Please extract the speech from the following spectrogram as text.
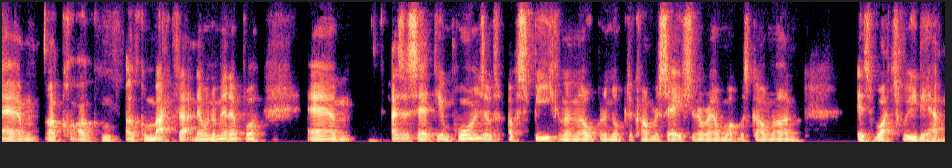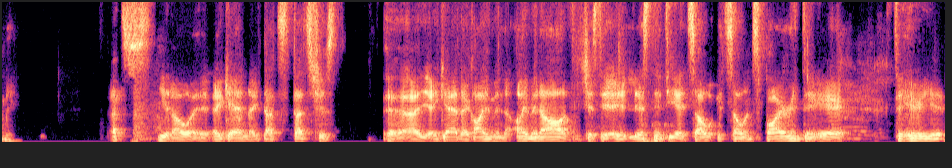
um, I'll, I'll, I'll come back to that now in a minute. But um, as I said, the importance of, of speaking and opening up the conversation around what was going on is what's really helped me. That's, you know, again, like that's, that's just, uh, again, like I'm in, I'm in awe just uh, listening to you. It's so, it's so inspiring to hear to hear you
